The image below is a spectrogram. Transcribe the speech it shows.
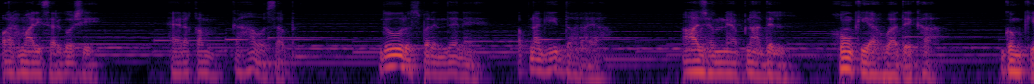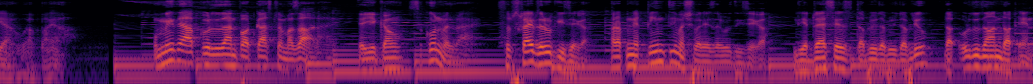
اور ہماری سرگوشی۔ ہے رقم کہاں وہ سب؟ دور اس پرندے نے اپنا گیت دہرایا۔ آج ہم نے اپنا دل خوں کیا ہوا دیکھا، گم کیا ہوا پایا۔ امید ہے آپ کو اردو دان پوڈ کاسٹ میں مزہ آ رہا ہے یا یہ کہوں سکون مل رہا ہے۔ سبسکرائب ضرور کیجیے گا اور اپنے قیمتی مشورے ضرور دیجیے گا۔ دی ایڈریس از ڈبلو ڈبلو ڈبلو ڈاٹ اردو دان ڈاٹ ان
